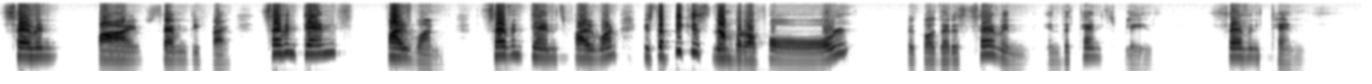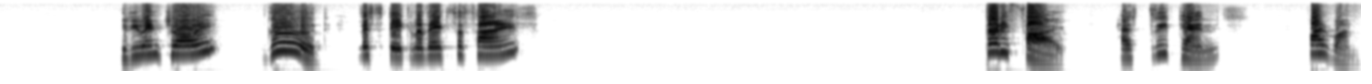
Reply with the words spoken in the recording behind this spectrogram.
7, 5, 75. 7 tens, 5 ones. 7 tens, 5 1 is the biggest number of all because there is 7 in the tens place. 7 tens. Did you enjoy? Good. Let's take another exercise. 35 has 3 tens, 5 1.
